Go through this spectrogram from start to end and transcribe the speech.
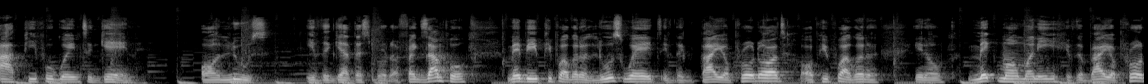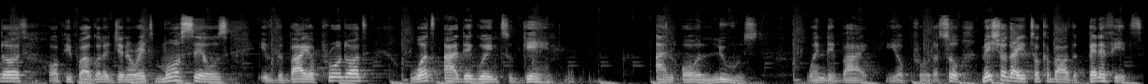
are people going to gain or lose if they get this product? For example, maybe people are going to lose weight if they buy your product, or people are going to, you know, make more money if they buy your product, or people are going to generate more sales if they buy your product. What are they going to gain and or lose? When they buy your product. So make sure that you talk about the benefits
